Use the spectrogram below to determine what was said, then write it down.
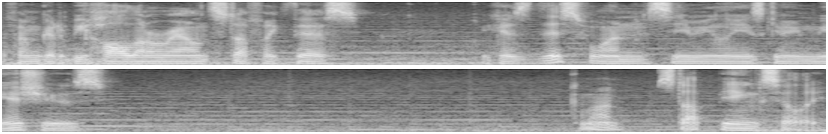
if I'm going to be hauling around stuff like this. Because this one seemingly is giving me issues. Come on, stop being silly.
